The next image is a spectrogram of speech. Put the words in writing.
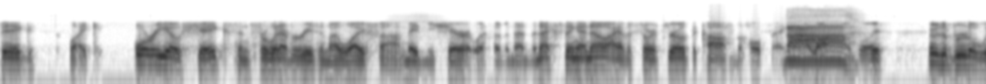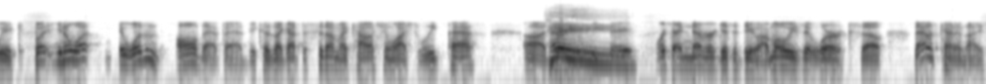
big, like, Oreo shakes, and for whatever reason, my wife uh, made me share it with him. And then the next thing I know, I have a sore throat, the cough, the whole thing. I lost my voice. It was a brutal week. But you know what? It wasn't all that bad because I got to sit on my couch and watch the League Pass uh, during Hey. the weekdays, which I never get to do. I'm always at work, so that was kind of nice.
